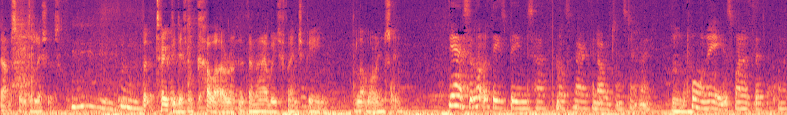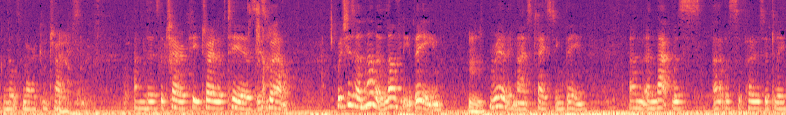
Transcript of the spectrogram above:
absolutely delicious. Mm-hmm. But totally different colour than an average French bean. A lot more interesting. Yes, a lot of these beans have North American origins, don't they? Mm. Pawnee is one of the one of the North American tribes, and there's the Cherokee Trail of Tears as well, which is another lovely bean, Mm. really nice tasting bean, and and that was that was supposedly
